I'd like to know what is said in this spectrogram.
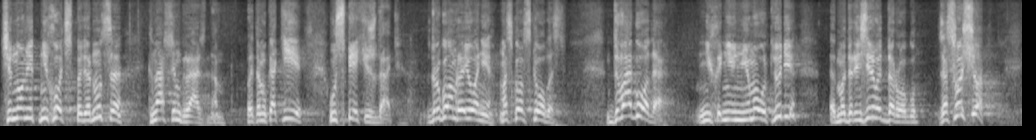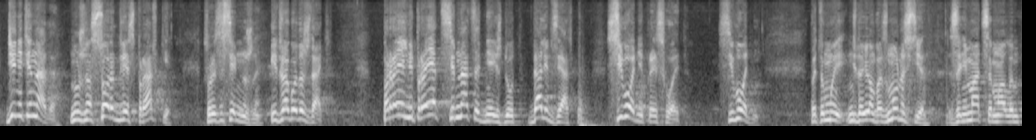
Чиновник не хочет повернуться к нашим гражданам. Поэтому какие успехи ждать? В другом районе, Московская область, два года не, не, не могут люди модернизировать дорогу. За свой счет. Денег не надо. Нужно 42 справки, которые совсем нужны. И два года ждать. Параллельный проект 17 дней ждут. Дали взятку. Сегодня происходит. Сегодня. Поэтому мы не даем возможности заниматься малым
